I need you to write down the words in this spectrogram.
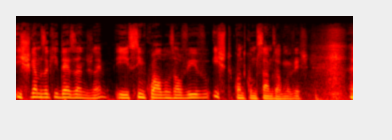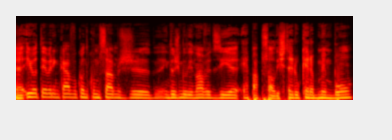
e chegamos aqui 10 anos, né? E 5 álbuns ao vivo, isto quando começámos alguma vez. Uh, eu até brincava quando começámos uh, em 2009, eu dizia, é pá, pessoal, isto era o que era mesmo bom,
